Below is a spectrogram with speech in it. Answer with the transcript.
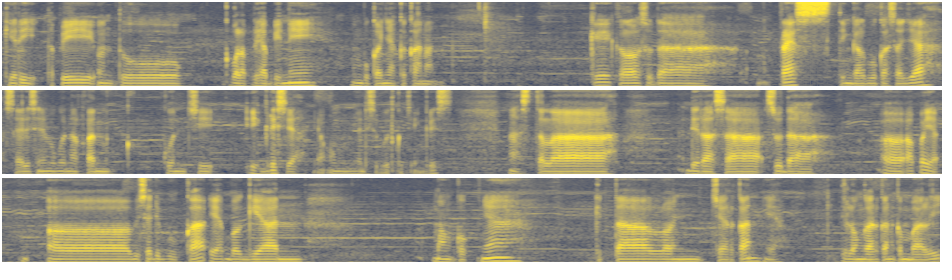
kiri tapi untuk kepala prihab ini membukanya ke kanan. Oke kalau sudah press tinggal buka saja. Saya di sini menggunakan kunci Inggris ya yang umumnya disebut kunci Inggris. Nah setelah dirasa sudah uh, apa ya uh, bisa dibuka ya bagian mangkoknya kita loncerkan ya dilonggarkan kembali.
